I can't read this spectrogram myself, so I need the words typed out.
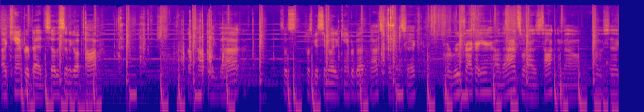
uh, camper bed. So this is gonna go up top, that. So it's supposed to be a simulated camper bed. That's freaking sick. A roof rack right here. Oh, that's what I was talking about. Oh, sick.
